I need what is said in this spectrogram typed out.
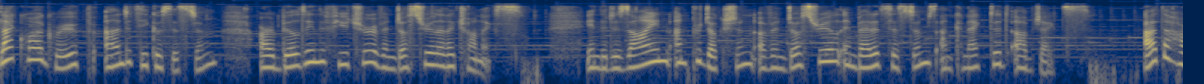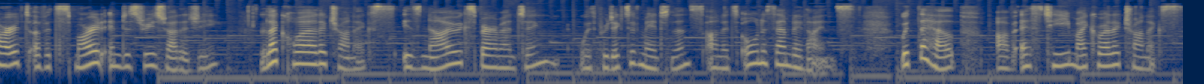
Lacroix Group and its ecosystem are building the future of industrial electronics in the design and production of industrial embedded systems and connected objects. At the heart of its smart industry strategy, Lacroix Electronics is now experimenting with predictive maintenance on its own assembly lines with the help of ST Microelectronics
